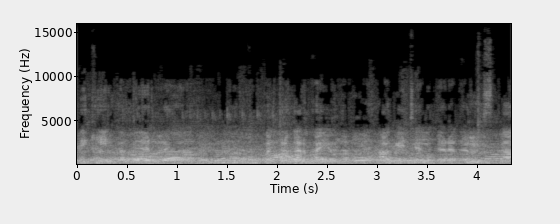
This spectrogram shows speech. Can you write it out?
देखिए अगर पत्रकार भाइयों को आगे चलकर अगर उसका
